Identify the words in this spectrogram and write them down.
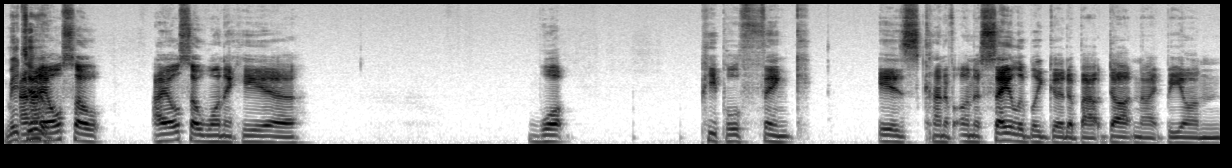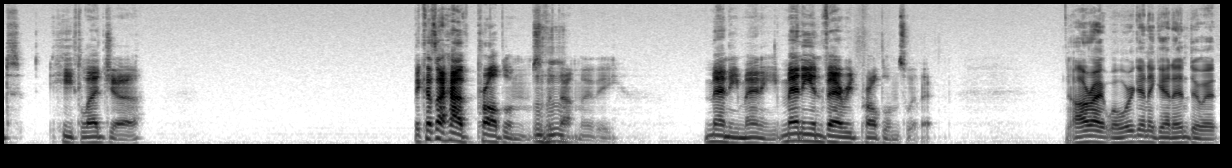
Me too. And I also, I also want to hear what people think is kind of unassailably good about Dark Knight beyond Heath Ledger. Because I have problems Mhm. with that movie. Many, many, many and varied problems with it. All right. Well, we're gonna get into it.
